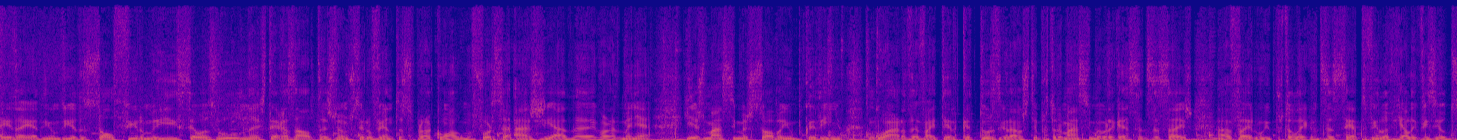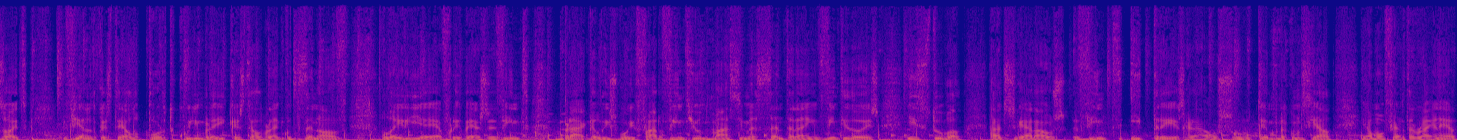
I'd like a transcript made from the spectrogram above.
A ideia de um dia de sol firme e céu azul. Nas terras altas vamos ter o vento a soprar com alguma força. Há geada agora de manhã e as máximas sobem um bocadinho. Guarda vai ter 14 graus de temperatura máxima, Bragança 16, Aveiro e Porto Alegre 17, Vila Real e Viseu 18, Viana do Castelo, Porto, Coimbra e Castelo Branco 19, Leiria, Évora e Beja 20, Braga, Lisboa e Faro 21 de máxima, Santarém 22 e Setúbal há de chegar aos 23 graus. O tempo na comercial é uma oferta Ryanair.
